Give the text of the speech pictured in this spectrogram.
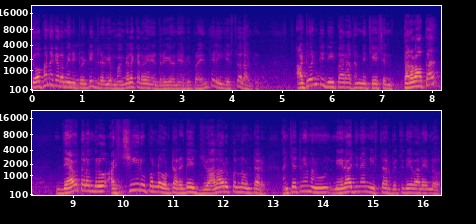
శోభనకరమైనటువంటి ద్రవ్యం మంగళకరమైన ద్రవ్యం అనే అభిప్రాయం తెలియజేస్తూ అలా ఉంటుంది. అటువంటి దీపారాధనని చేసిన తర్వాత దేవతలందరూ అర్చి రూపంలో ఉంటారంటే జ్వాలా రూపంలో ఉంటారు. అంచేతనే మనం నీరాజనాన్ని ఇస్తారు ప్రతి దేవాలయంలో.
